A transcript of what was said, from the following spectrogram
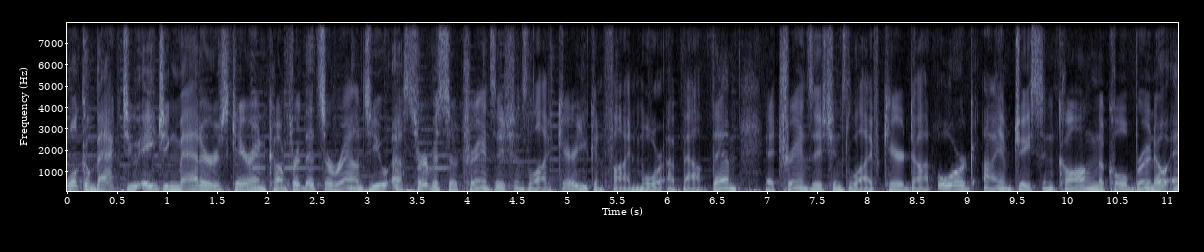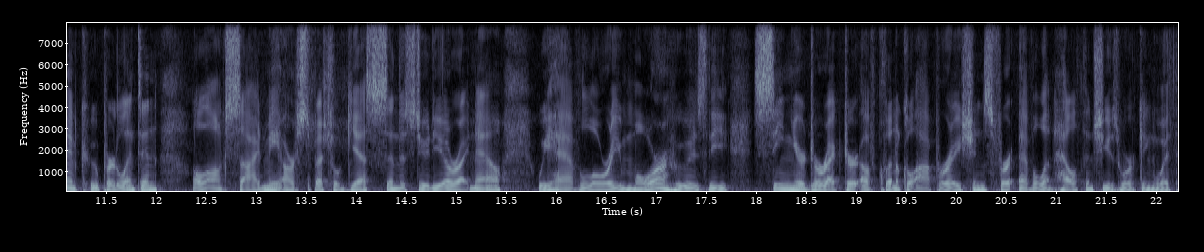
Welcome back to Aging Matters, care and comfort that surrounds you, a service of Transitions Life Care. You can find more about them at transitionslifecare.org. I am Jason Kong, Nicole Bruno, and Cooper Linton. Alongside me, our special guests in the studio right now, we have Lori Moore, who is the Senior Director of Clinical Operations for Evolent Health, and she is working with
